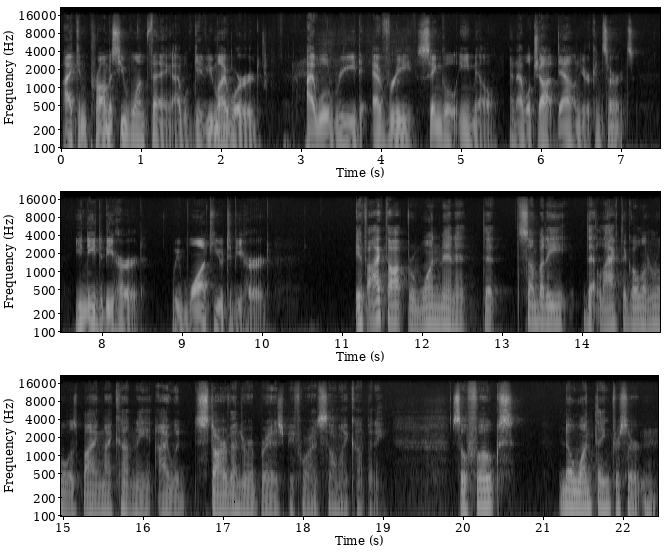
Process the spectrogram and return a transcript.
I can promise you one thing. I will give you my word. I will read every single email and I will jot down your concerns. You need to be heard. We want you to be heard. If I thought for one minute that somebody that lacked the golden rule was buying my company, I would starve under a bridge before I'd sell my company. So, folks, know one thing for certain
